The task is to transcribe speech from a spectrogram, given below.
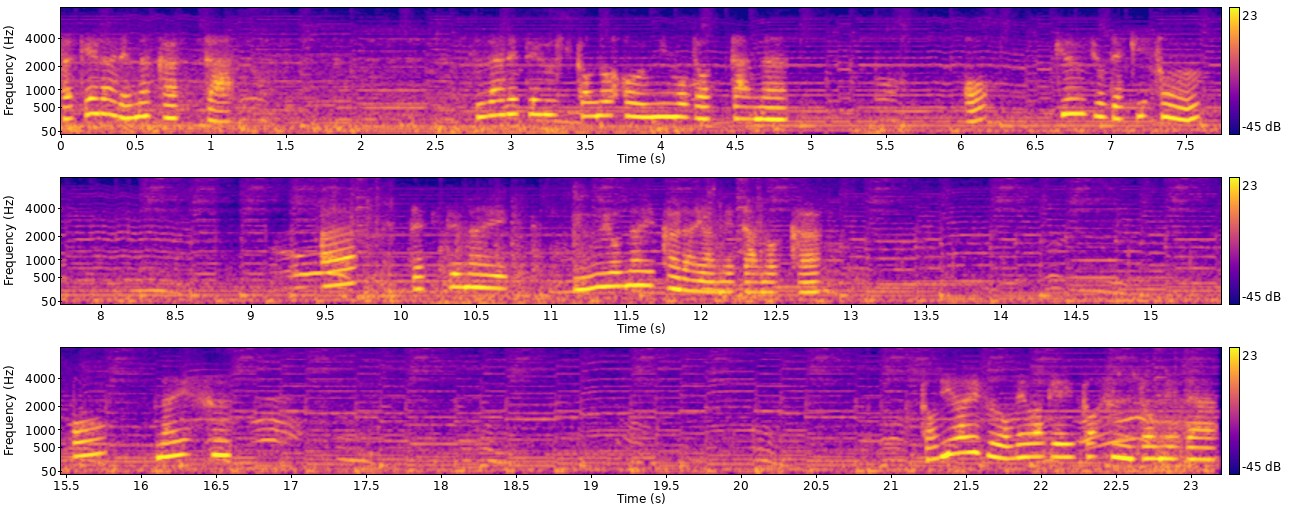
避けられなかった。釣られてる人の方に戻ったな。お救助できそう？ああ、できてない。猶予ないからやめたのか。おお、ナイス。とりあえず俺はゲート寸止めだ。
